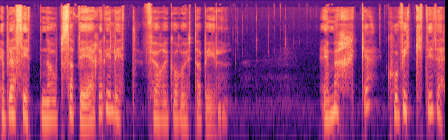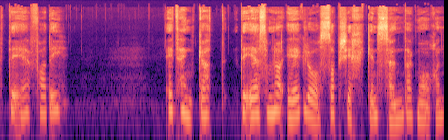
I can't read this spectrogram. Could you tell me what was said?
Jeg blir sittende og observere de litt før jeg går ut av bilen. Jeg merker hvor viktig dette er for de. Jeg tenker at det er som når jeg låser opp kirken søndag morgen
